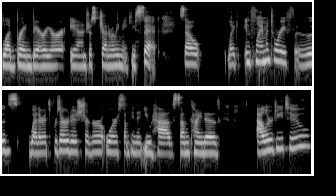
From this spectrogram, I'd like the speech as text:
blood brain barrier and just generally make you sick. So, like inflammatory foods, whether it's preservatives, sugar, or something that you have some kind of allergy to,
